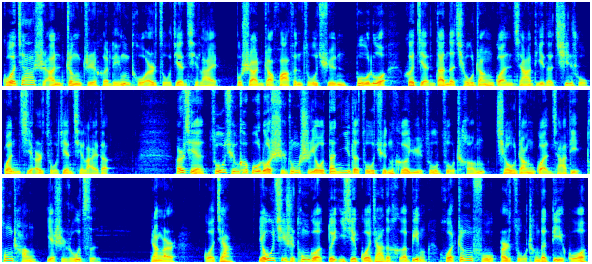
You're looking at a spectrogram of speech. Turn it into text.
国家是按政治和领土而组建起来，不是按照划分族群、部落和简单的酋长管辖地的亲属关系而组建起来的。而且，族群和部落始终是由单一的族群和语族组成，酋长管辖地通常也是如此。然而，国家，尤其是通过对一些国家的合并或征服而组成的帝国，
